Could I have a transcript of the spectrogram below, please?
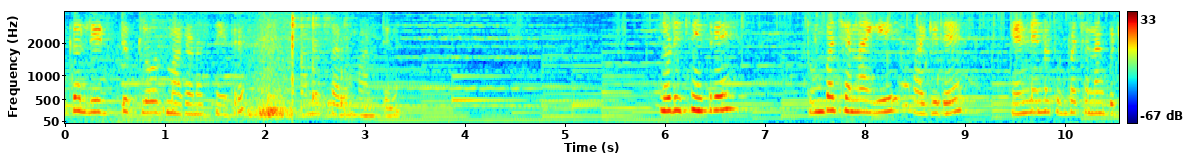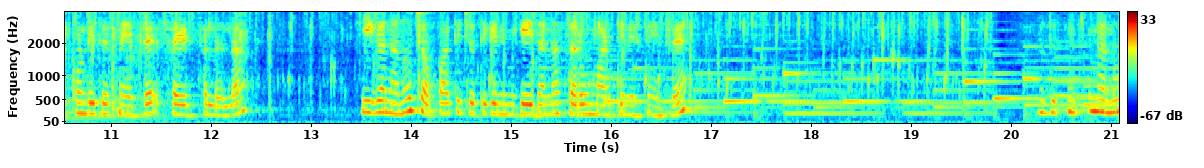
ಈಗ ಲಿಡ್ ಕ್ಲೋಸ್ ಮಾಡೋಣ ಸ್ನೇಹಿತರೆ. ಆಮೇಲೆ ಸರ್ವ್ ಮಾಡ್ತೀನಿ. ನೋಡಿ ಸ್ನೇಹಿತರೆ, ತುಂಬ ಚೆನ್ನಾಗಿ ಆಗಿದೆ. ಎಣ್ಣೆನೂ ತುಂಬ ಚೆನ್ನಾಗಿ ಬಿಟ್ಕೊಂಡಿದ್ದೆ ಸ್ನೇಹಿತರೆ, ಸೈಡ್ಸಲ್ಲೆಲ್ಲ. ಈಗ ನಾನು ಚಪಾತಿ ಜೊತೆಗೆ ನಿಮಗೆ ಇದನ್ನು ಸರ್ವ್ ಮಾಡ್ತೀನಿ ಸ್ನೇಹಿತರೆ. ನೋಡಿ ಸ್ನೇಹಿತರೆ, ನಾನು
